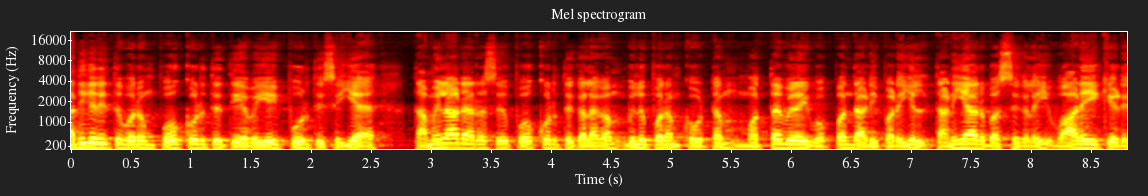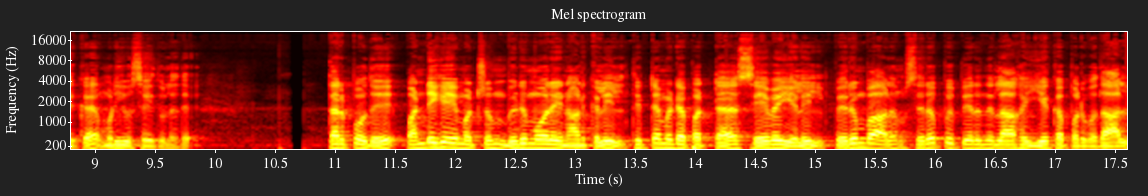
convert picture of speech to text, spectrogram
அதிகரித்து வரும் போக்குவரத்து தேவையை பூர்த்தி செய்ய தமிழ்நாடு அரசு போக்குவரத்து கழகம் விழுப்புரம் கோட்டம் மொத்த விலை ஒப்பந்த அடிப்படையில் தனியார் பஸ்ஸுகளை வாடகைக்கு எடுக்க முடிவு செய்துள்ளது. தற்போது பண்டிகை மற்றும் விடுமுறை நாட்களில் திட்டமிடப்பட்ட சேவைகளில் பெரும்பாலும் சிறப்பு பேருந்துகளாக இயக்கப்படுவதால்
